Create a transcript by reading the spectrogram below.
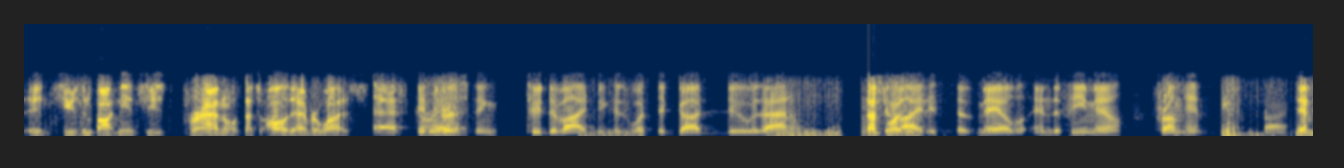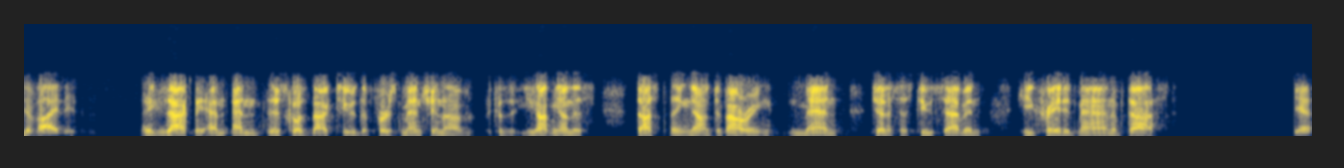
it's used in botany. It's used for animals. That's all it ever was. That's correct. Interesting to divide because what did God do with Adam? That's he what. divided the male and the female from him. Right. Yeah, Divided them. exactly. And and this goes back to the first mention of because you got me on this dust thing now, devouring men. Genesis two seven. He created man of dust. Yes.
